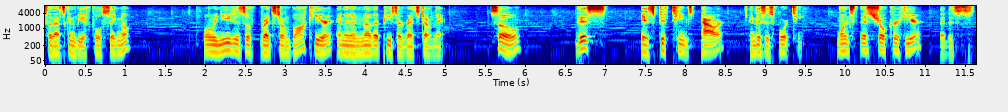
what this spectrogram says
So that's going to be a full signal. What we need is a redstone block here and then another piece of redstone there. So this is 15 power and this is 14. Once this shulker here, that is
